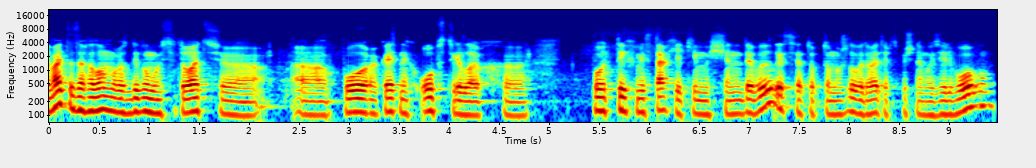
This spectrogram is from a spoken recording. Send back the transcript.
Давайте загалом роздивимося ситуацію по ракетних обстрілах е, по тих містах, які ми ще не дивилися. Тобто, можливо, давайте розпочнемо зі Львову,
